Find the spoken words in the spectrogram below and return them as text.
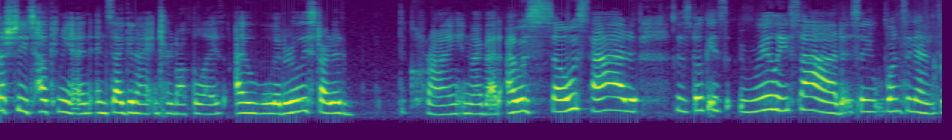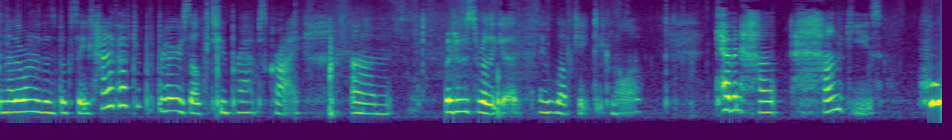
as she tucked me in and said goodnight and turned off the lights, I literally started crying in my bed. I was so sad. This book is really sad. So, once again, it's another one of those books that you kind of have to prepare yourself to perhaps cry. Um, but it was really good. I love Kate DiCamillo. Kevin Hun- Henkes. Who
